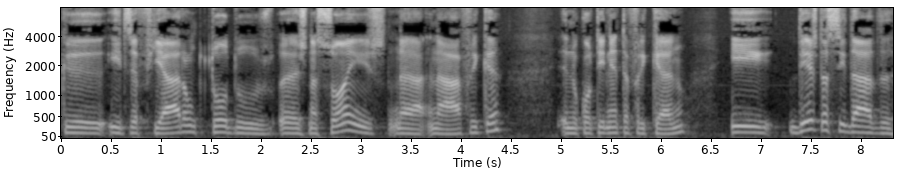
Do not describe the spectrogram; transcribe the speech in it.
que, e desafiaram todas as nações na, na África, no continente africano, e desde a cidade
